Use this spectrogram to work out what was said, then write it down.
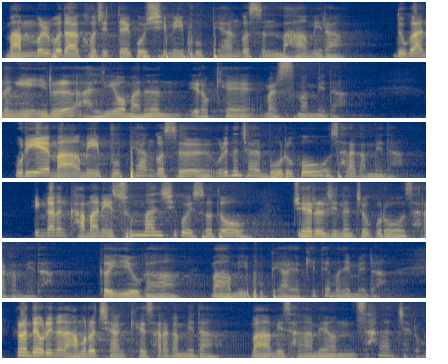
만물보다 거짓되고 심히 부패한 것은 마음이라 누가 능히 이를 알리오마는 이렇게 말씀합니다. 우리의 마음이 부패한 것을 우리는 잘 모르고 살아갑니다. 인간은 가만히 숨만 쉬고 있어도 죄를 짓는 쪽으로 살아갑니다. 그 이유가 마음이 부패하였기 때문입니다. 그런데 우리는 아무렇지 않게 살아갑니다. 마음이 상하면 상한 채로,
